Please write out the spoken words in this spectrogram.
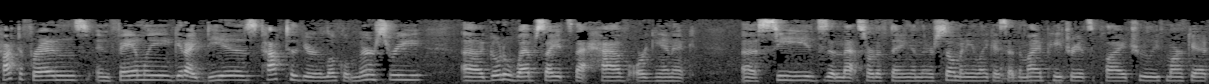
talk to friends and family, get ideas, talk to your local nursery, uh, go to websites that have organic uh, seeds and that sort of thing. And there's so many, like I said, the My Patriot Supply, True Leaf Market.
